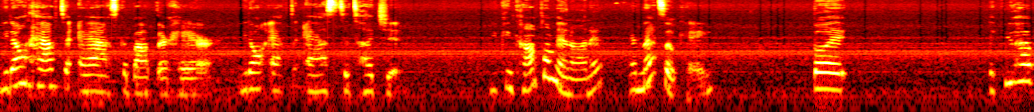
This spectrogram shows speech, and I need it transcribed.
You don't have to ask about their hair. You don't have to ask to touch it. You can compliment on it, and that's okay. But if you have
